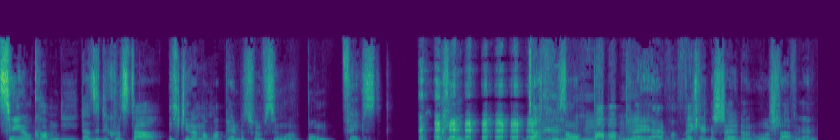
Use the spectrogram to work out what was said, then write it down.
10 Uhr kommen die, dann sind die kurz da, ich gehe dann nochmal pennen bis 15 Uhr. Boom, fixed. Okay? Dachte mir so, Mhm, Baba mhm. Play einfach. Wecker gestellt und Uhr schlafen gegangen.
